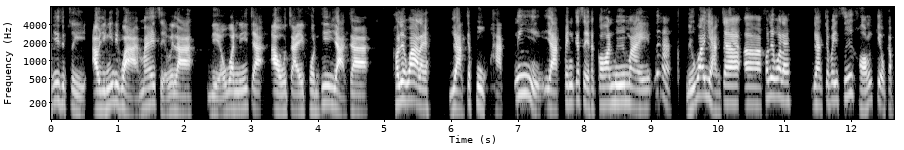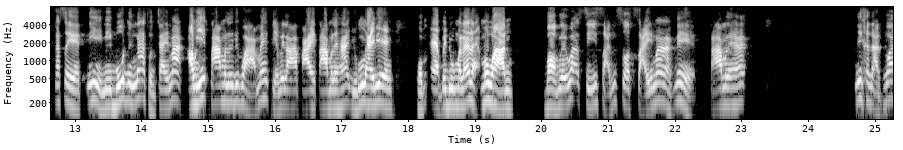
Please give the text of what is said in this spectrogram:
2024 เอาอย่างนี้ดีกว่า ไม่ให้เสียเวลา เดี๋ยววันนี้จะเอาใจคนที่อยากจะเขาเรียกว่าอะไร อยากจะปลูกผักนี่อยากเป็นเกษตรกรมือใหม่นะหรือว่าอยากจะเออเขาเรียกว่าอะไร อยากจะไปซื้อของเกี่ยวกับเกษตรนี่มีบูธหนึ่งน่าสนใจมาก เอางี้ตามมาเลยดีกว่า ไม่ให้เสียเวลาไปตามมาเลยฮะ อยู่ข้างในนี่เอง ผมแอบไปดูมาแล้วแหละเมื่อวาน บอกเลยว่าสีสันสดใสมากนี่ ตามมาเลยฮะ นี่ขนาดว่า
